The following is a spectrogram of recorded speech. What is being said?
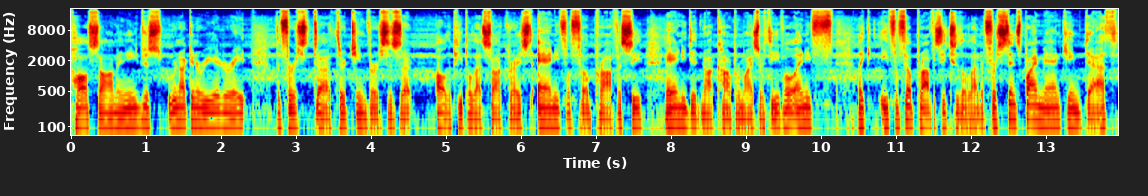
Paul saw him, and he just, we're not going to reiterate the first uh, 13 verses that all the people that saw Christ, and he fulfilled prophecy, and he did not compromise with evil, and he, f- like, he fulfilled prophecy to the letter. For since by man came death,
